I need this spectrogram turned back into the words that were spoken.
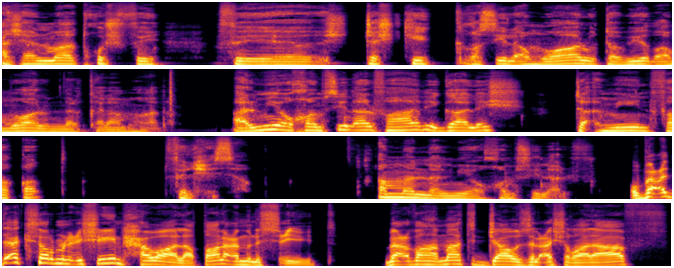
عشان ما تخش في في تشكيك غسيل أموال وتبييض أموال من الكلام هذا. ال 150 ألف هذه قال إيش؟ تأمين فقط. في الحساب. امنا ال 150 ألف. وبعد أكثر من 20 حوالة طالعة من سعيد بعضها ما تتجاوز ال 10000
